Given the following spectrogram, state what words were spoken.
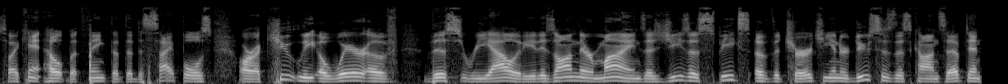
So I can't help but think that the disciples are acutely aware of this reality. It is on their minds as Jesus speaks of the church. He introduces this concept, and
